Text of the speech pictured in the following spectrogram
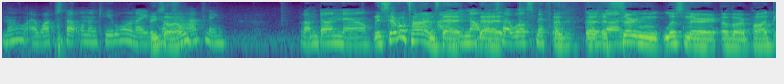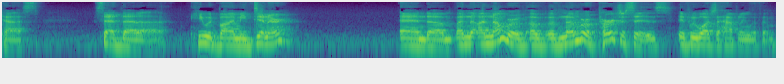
No, I watched that one on cable and I you watched that one? happening. But I'm done now. There's several times that I did not that watch that Will Smith a, one. a- a done. certain listener of our podcast said that uh, he would buy me dinner and um, a, n- a number of, of, of number of purchases if we watched the happening with him.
